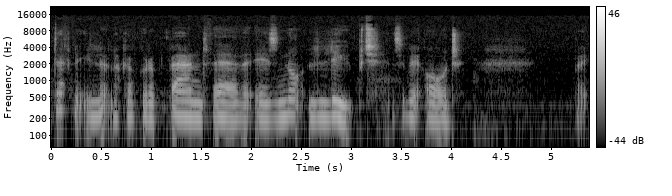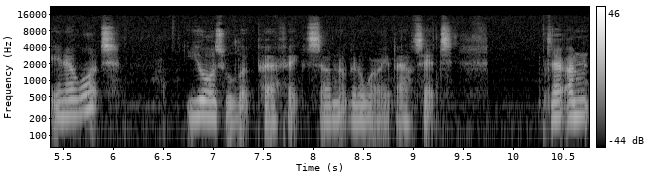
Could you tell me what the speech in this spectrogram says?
definitely look like I've got a band there that is not looped. It's a bit odd. But you know what? Yours will look perfect, so I'm not going to worry about it. So I'm,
